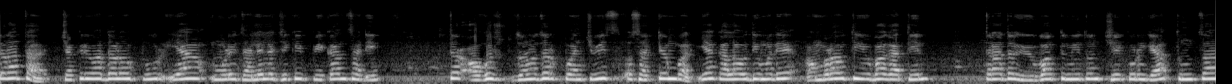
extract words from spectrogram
तर आता चक्रीवादळ व पूर यामुळे झालेल्या जे काही पिकांसाठी तर ऑगस्ट दोन हजार पंचवीस व सप्टेंबर या कालावधीमध्ये अमरावती विभागातील तर आता विभाग तुम्ही इथून चेक करून घ्या. तुमचा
